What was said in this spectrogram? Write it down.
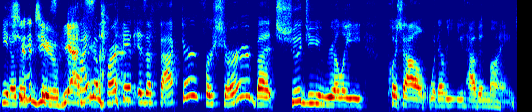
you know should you? yes. time of market is a factor for sure but should you really push out whatever you have in mind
